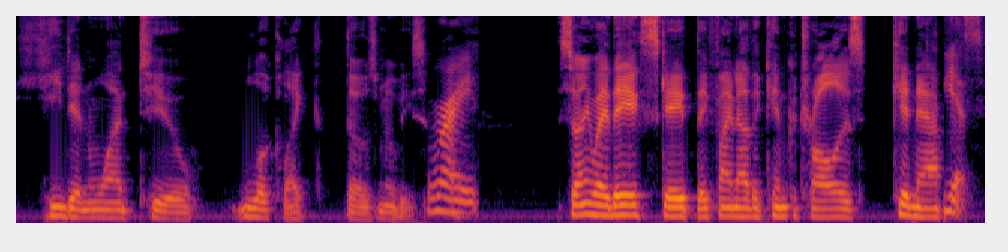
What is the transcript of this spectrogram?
he didn't want to look like those movies. right. So anyway, they escape. They find out that Kim Cattrall is kidnapped. Yes.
